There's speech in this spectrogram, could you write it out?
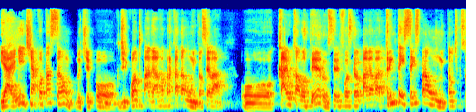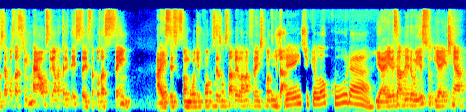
E aí tinha cotação do tipo de quanto pagava para cada um. Então, sei lá, o Caio Caloteiro, se ele fosse campeão, pagava 36 para 1. Então, tipo, se você apostasse um real, você ganhava 36. Se você apostasse 100, aí vocês que são bons de conta, vocês vão saber lá na frente quanto que dá. Gente, que loucura! E aí eles abriram isso, e aí tinha,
